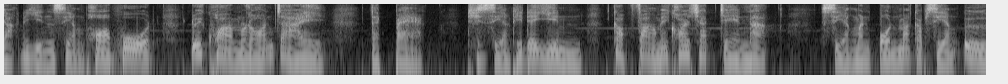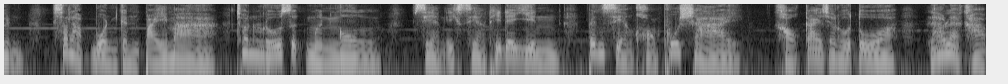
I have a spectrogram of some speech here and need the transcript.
ยักษ์ได้ยินเสียงพ่อพูด ด้วยความร้อนใจ แต่แปลกที่เสียงที่ได้ยินกลับฟังไม่ค่อยชัดเจนนัก เสียงมันปนมากับเสียงอื่น สลับวนกันไปมา จนรู้สึกมึนงง เสียงอีกเสียงที่ได้ยินเป็นเสียงของผู้ชาย เขาใกล้จะรู้ตัว แล้วแหละครับ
